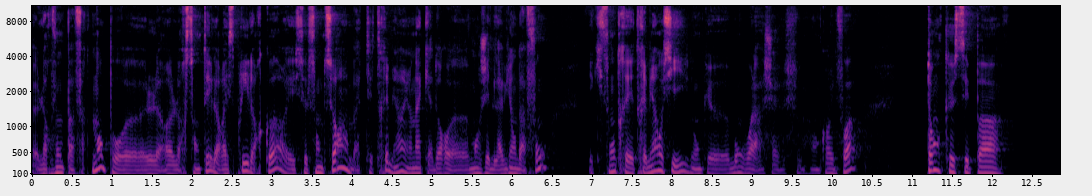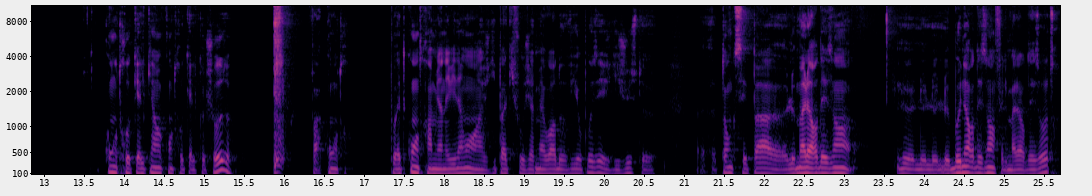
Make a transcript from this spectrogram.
leur vont parfaitement pour leur, leur, santé, leur esprit, leur corps, et se sentent sereins. Bah, c'est très bien, il y en a qui adorent manger de la viande à fond, et qui sont très, très bien aussi. Donc, bon, voilà, encore une fois, tant que c'est pas contre quelqu'un, contre quelque chose, enfin contre, peut être contre, hein, bien évidemment, hein. je dis pas qu'il faut jamais avoir de vie opposée, je dis juste, euh, euh, tant que c'est pas euh, le malheur des uns, le, bonheur des uns fait le malheur des autres,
